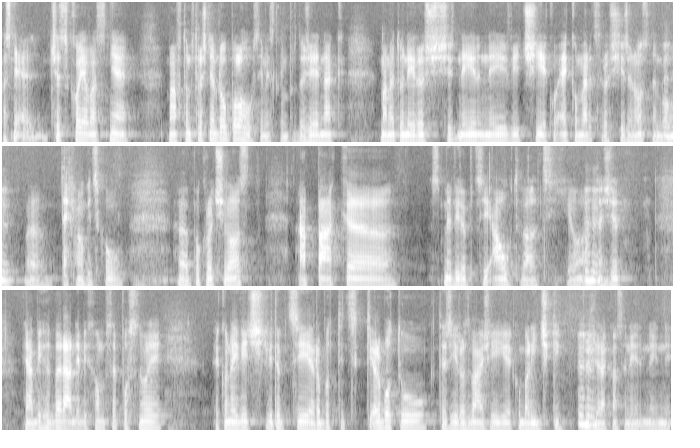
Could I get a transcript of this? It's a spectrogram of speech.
vlastně Česko je vlastně, má v tom strašně dobrou polohu, si myslím, protože jednak máme tu nejrozši, nej, největší jako e-commerce rozšířenost nebo mm-hmm. technologickou eh, pokročilost a pak eh, jsme výrobci aut velcí. Jo? A mm-hmm. takže já bych byl rád, kdybychom se posunuli jako největší výrobci robotů, kteří rozvážejí jako balíčky, mm-hmm. což je tak vlastně nej, nej, nej,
